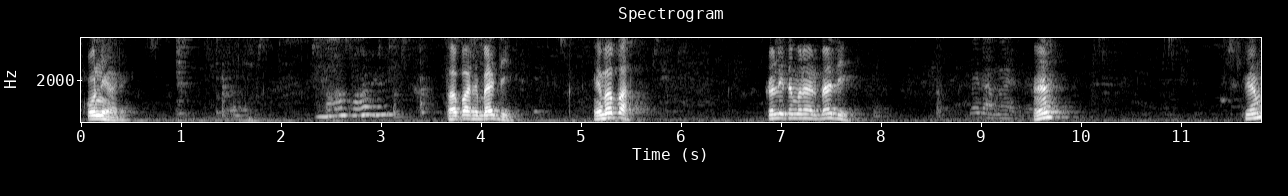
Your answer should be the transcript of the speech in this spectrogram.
કોને હારે? બાપા રે બાદી હે બાપા? કલી તમારા હારે બાદી હે? કેમ?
